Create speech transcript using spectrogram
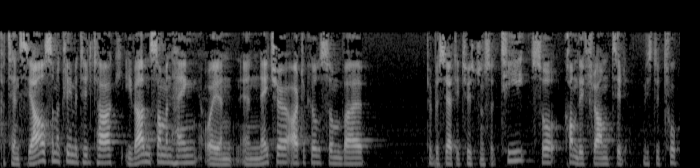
potensial som er klimatiltak i verdenssammenheng, og i en, en Nature-artikkel som var publisert i 2010, så kom de fram til Hvis du tok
